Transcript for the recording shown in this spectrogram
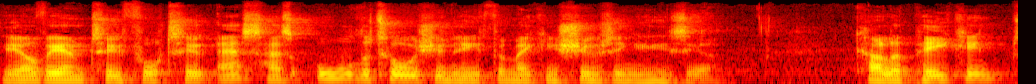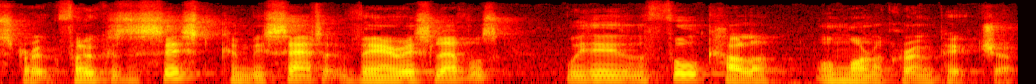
The LVM242S has all the tools you need for making shooting easier. Colour peaking, stroke focus assist can be set at various levels with either the full colour or monochrome picture.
